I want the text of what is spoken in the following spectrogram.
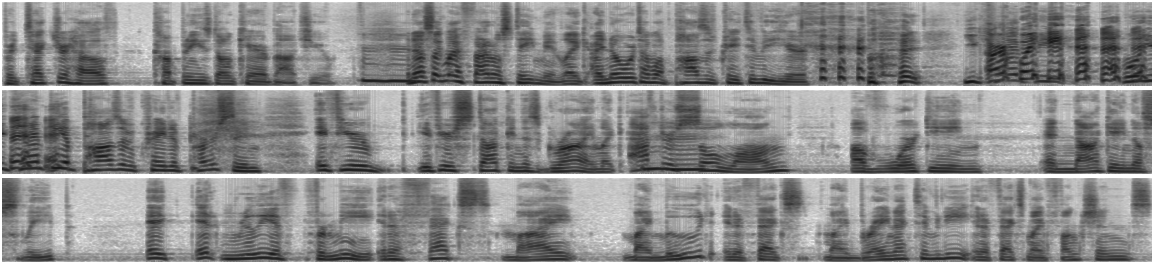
Protect your health. Companies don't care about you." Mm-hmm. And that's like my final statement. Like I know we're talking about positive creativity here, but you can't we? be well. You can't be a positive creative person if you're if you're stuck in this grind. Like after mm-hmm. so long of working and not getting enough sleep, it it really if for me it affects my my mood. It affects my brain activity. It affects my functions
